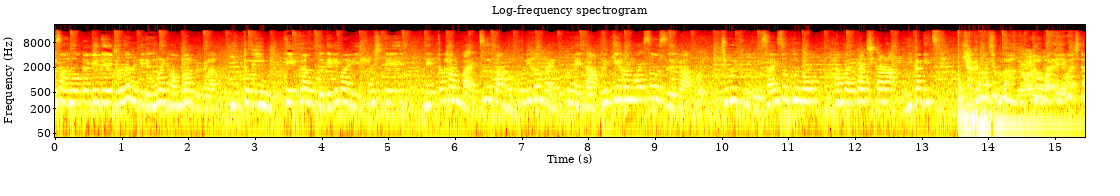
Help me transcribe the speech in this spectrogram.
ルさんのおかげで冗談抜きでうまいハンバーグがイートインテイクアウトデリバリーそしてネット販売スーパーの小売販売を含めた累計販売総数がジョイフル最速の販売開始から2ヶ月100万食が突破できました。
